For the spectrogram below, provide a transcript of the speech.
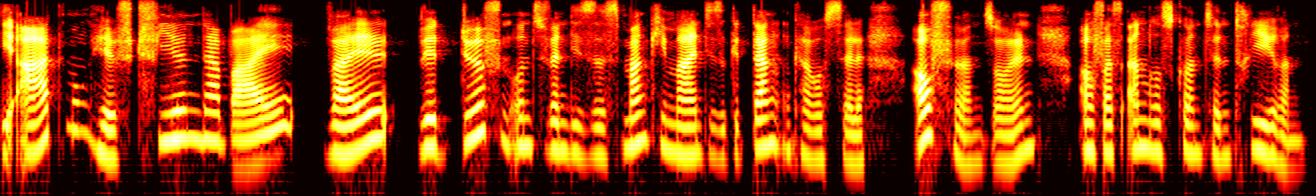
Die Atmung hilft vielen dabei, weil wir dürfen uns, wenn dieses Monkey Mind, diese Gedankenkarusselle aufhören sollen, auf was anderes konzentrieren.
